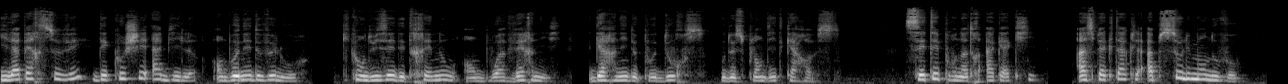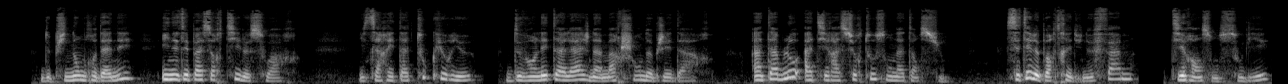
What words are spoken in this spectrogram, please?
il apercevait des cochers habiles en bonnet de velours, qui conduisaient des traîneaux en bois verni, garnis de peaux d'ours ou de splendides carrosses. C'était pour notre Akaki un spectacle absolument nouveau. Depuis nombre d'années, il n'était pas sorti le soir. Il s'arrêta tout curieux devant l'étalage d'un marchand d'objets d'art. Un tableau attira surtout son attention. C'était le portrait d'une femme, tirant son soulier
